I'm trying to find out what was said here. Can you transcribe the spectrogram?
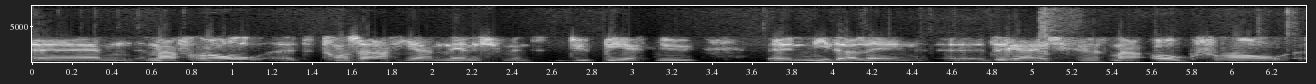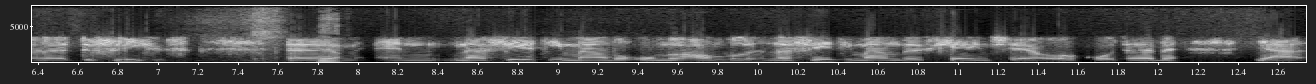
Ehm, maar vooral het Transavia-management dupeert nu eh, niet alleen eh, de reiziger, maar ook vooral eh, de vlieger. Ehm, En na 14 maanden onderhandelen, na 14 maanden geen CAO-akkoord hebben... ja,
